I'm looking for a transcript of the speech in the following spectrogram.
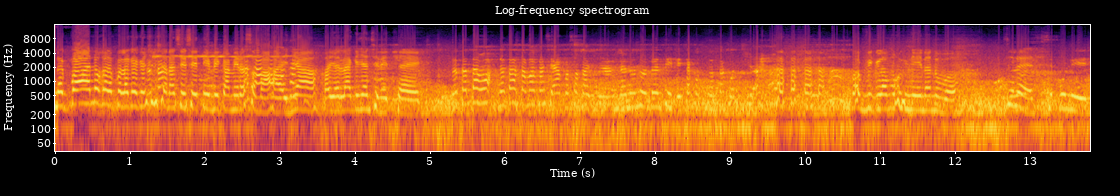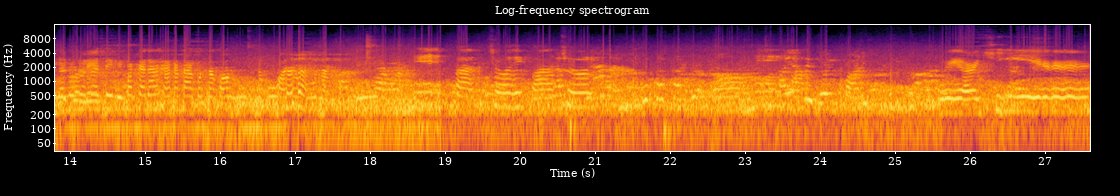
Nagpaano ka na palagay kasi siya ng CCTV camera sa bahay niya. Kaya lagi niyan sinecheck. Natatawa, natatawa kasi ako sa kanya. Nanonood ng TV, takot na takot siya. Pag bigla mong niya ano ba? Sino eh? Si Pulin, nanonood ng TV. Pagka nakakatakot na ako, ang nakuha ng ulan. Pachoy, pachoy. We are here.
